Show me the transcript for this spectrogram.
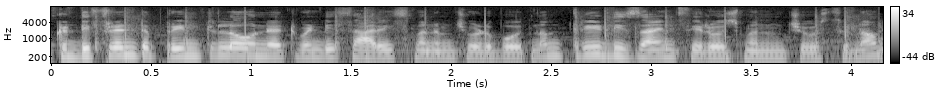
ఒక డిఫరెంట్ ప్రింట్లో ఉన్నటువంటి సారీస్ మనం చూడబోతున్నాం. త్రీ డిజైన్స్ ఈరోజు మనం చూస్తున్నాం.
